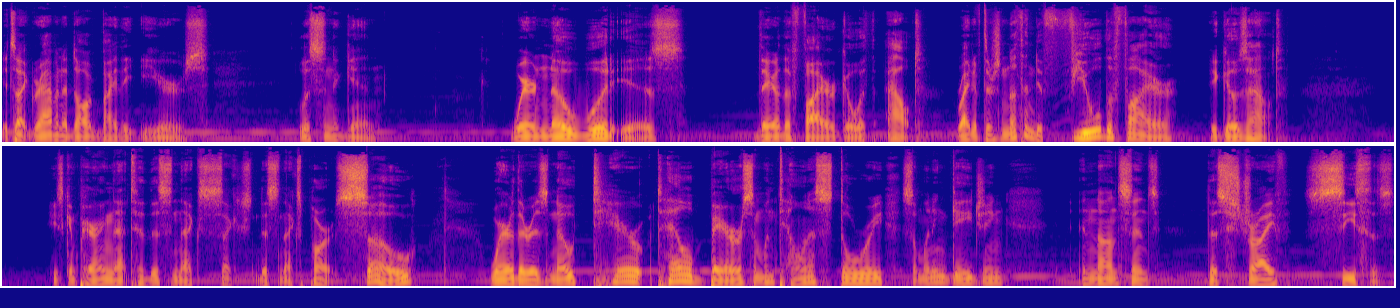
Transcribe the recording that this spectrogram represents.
it's like grabbing a dog by the ears. Listen again. Where no wood is, there the fire goeth out. Right? If there's nothing to fuel the fire, it goes out. He's comparing that to this next section, this next part. So, where there is no tale talebearer, someone telling a story, someone engaging in nonsense, the strife ceases.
